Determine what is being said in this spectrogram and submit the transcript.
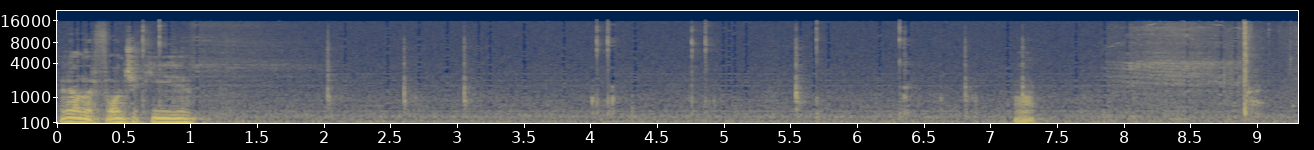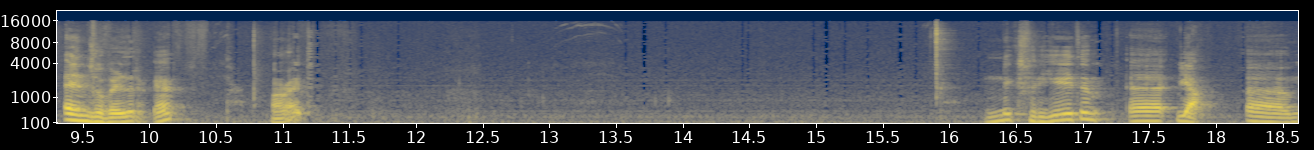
Een ander fontje kiezen. En zo verder. Hè? Alright. niks vergeten. Eh, ja, ehm,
